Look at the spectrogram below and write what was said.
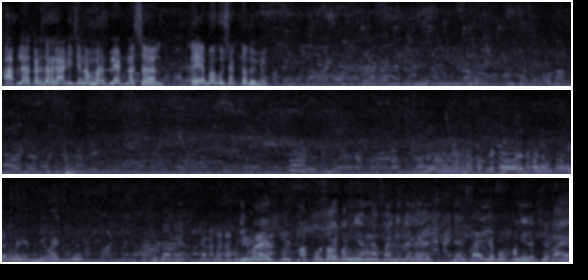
आपल्याकडे जर गाडीचे नंबर प्लेट नसेल तर हे बघू शकता तुम्ही. एक मिनिट डिवाइस बी त्यांना भेटा डिवाइस बी ठाकूर साहेबांनी यांना सांगितलेलं आहे. हे सहाय्यक उपनिरीक्षक आहे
